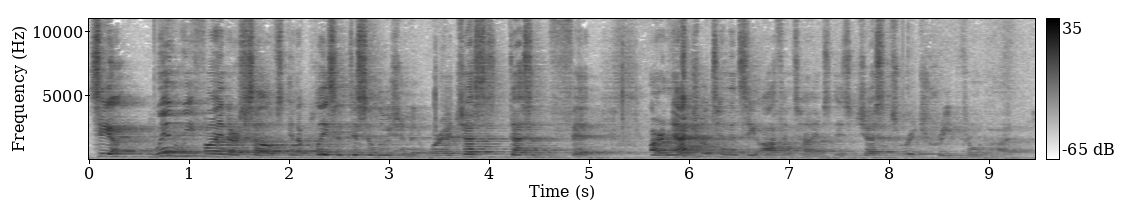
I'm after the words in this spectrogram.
See, uh, when we find ourselves in a place of disillusionment where it just doesn't fit, our natural tendency oftentimes is just to retreat from God,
